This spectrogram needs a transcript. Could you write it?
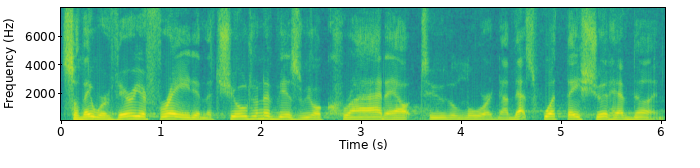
So they were very afraid, and the children of Israel cried out to the Lord. Now, that's what they should have done.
